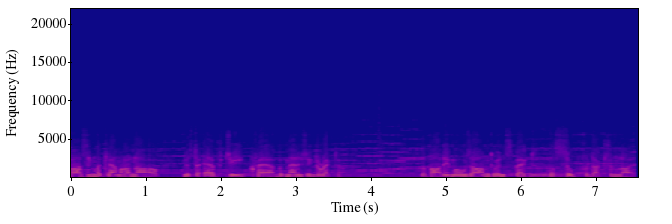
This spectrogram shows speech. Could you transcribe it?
Passing the camera now, Mr. F.G. Crabb, Managing Director. The party moves on to inspect the soup production line.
